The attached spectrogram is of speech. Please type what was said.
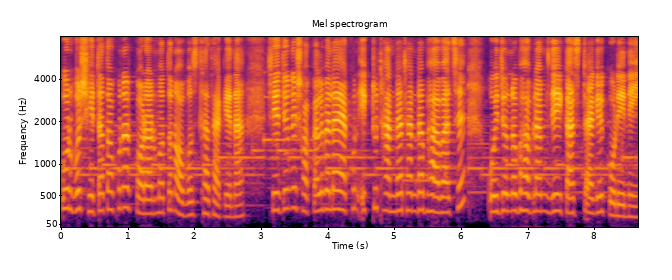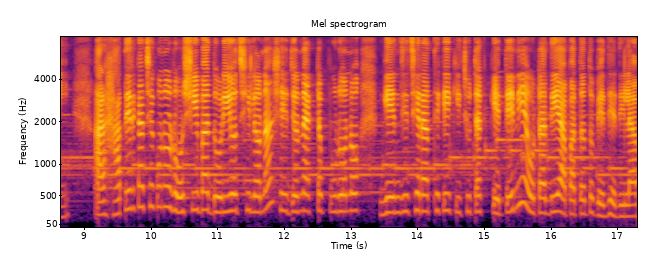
করব সেটা তখন আর করার মতন অবস্থা থাকে না। সেই জন্য সকালবেলায় এখন একটু ঠান্ডা ঠান্ডা ভাব আছে, ওই জন্য ভাবলাম যে এই কাজটা আগে করে নেই। আর হাতের কাছে কোনো রশি বা দড়িও ছিল না সেই জন্য একটা পুরনো গেঞ্জি ছেঁড়া থেকে কিছুটা কেটে নিয়ে ওটা দিয়ে আপাতত বেঁধে দিলাম।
